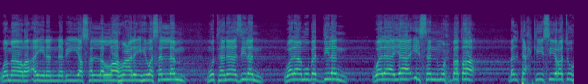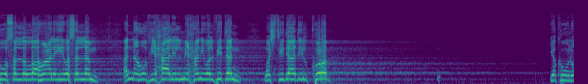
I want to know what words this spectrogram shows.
وما رأينا النبي صلى الله عليه وسلم متنازلا ولا مبدلا ولا يائسا محبطا بل تحكي سيرته صلى الله عليه وسلم أنه في حال المحن والفتن واشتداد الكرب يكون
